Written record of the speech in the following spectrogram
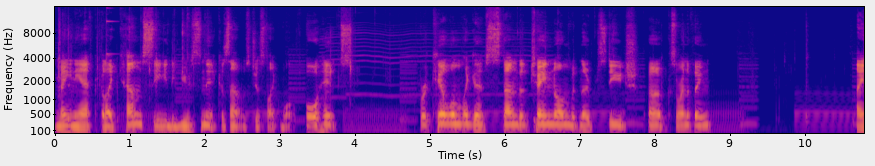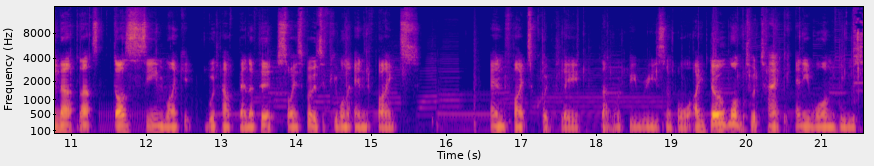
maniac. But I can see the use in it because that was just like, what, four hits for a kill on like a standard chain on with no prestige perks or anything. I mean, that, that does seem like it would have benefits. So I suppose if you want to end fights, end fights quickly, that would be reasonable. I don't want to attack anyone who's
